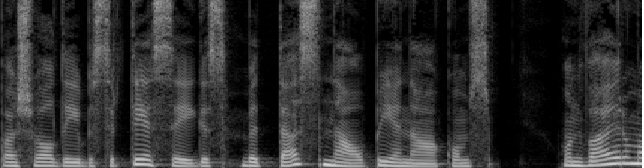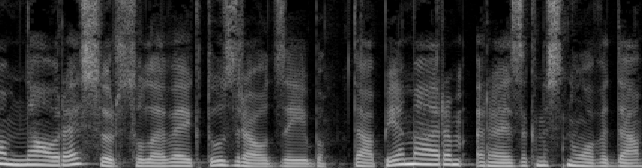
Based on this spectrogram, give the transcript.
Pašvaldības ir tiesīgas, bet tas nav pienākums un vairumam nav resursu, lai veiktu uzraudzību, tā piemēram Rēzaknes novadā.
